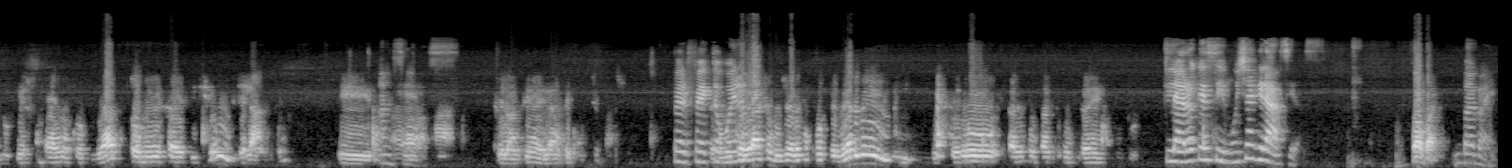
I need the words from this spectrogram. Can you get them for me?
lo que es comprar una propiedad, tomen esa decisión y se lancen. Eh, se lancen adelante con este paso. Perfecto, bueno. Muchas gracias, muchas gracias por tenerme y, espero estar en contacto con ustedes en el futuro. Claro que sí, muchas gracias. Bye bye. Bye bye.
